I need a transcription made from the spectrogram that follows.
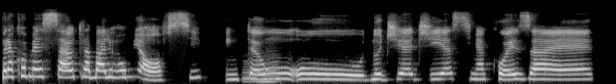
Para começar, eu trabalho home office. Então, uhum. o, no dia a dia, assim, a coisa é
